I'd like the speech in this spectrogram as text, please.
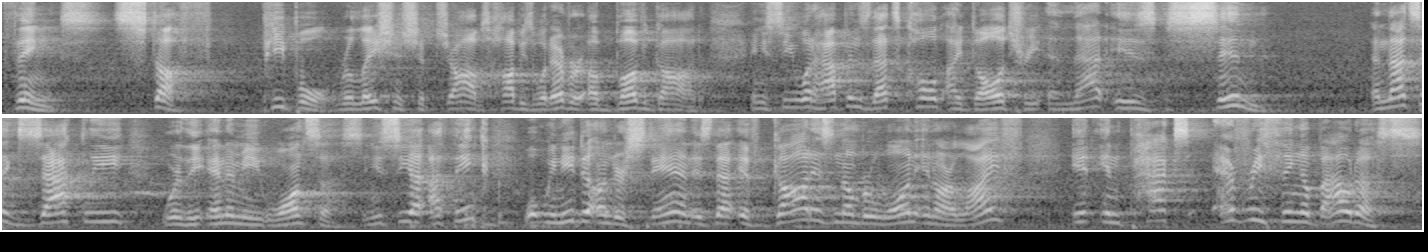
things, stuff, people, relationship, jobs, hobbies, whatever, above God. And you see what happens? That's called idolatry, and that is sin. And that's exactly where the enemy wants us. And you see, I, I think what we need to understand is that if God is number one in our life, it impacts everything about us.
